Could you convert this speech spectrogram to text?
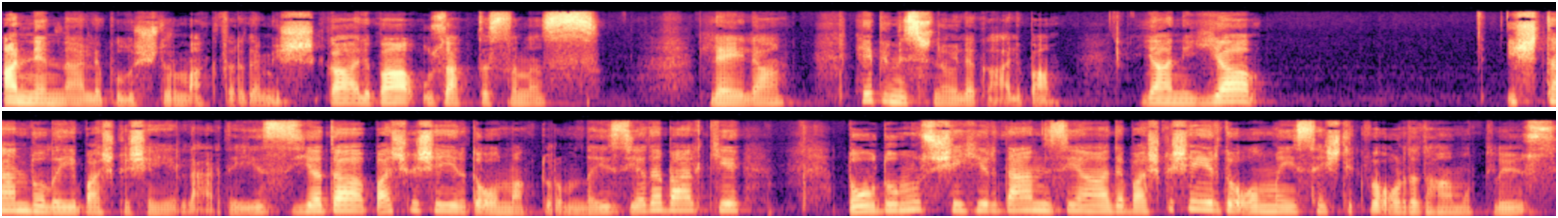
annemlerle buluşturmaktır demiş. Galiba uzaktasınız Leyla. Hepimiz için öyle galiba. Yani ya işten dolayı başka şehirlerdeyiz ya da başka şehirde olmak durumundayız ya da belki Doğduğumuz şehirden ziyade başka şehirde olmayı seçtik ve orada daha mutluyuz.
